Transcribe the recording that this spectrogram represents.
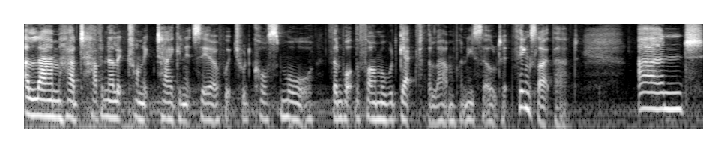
a lamb had to have an electronic tag in its ear, which would cost more than what the farmer would get for the lamb when he sold it. Things like that. And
